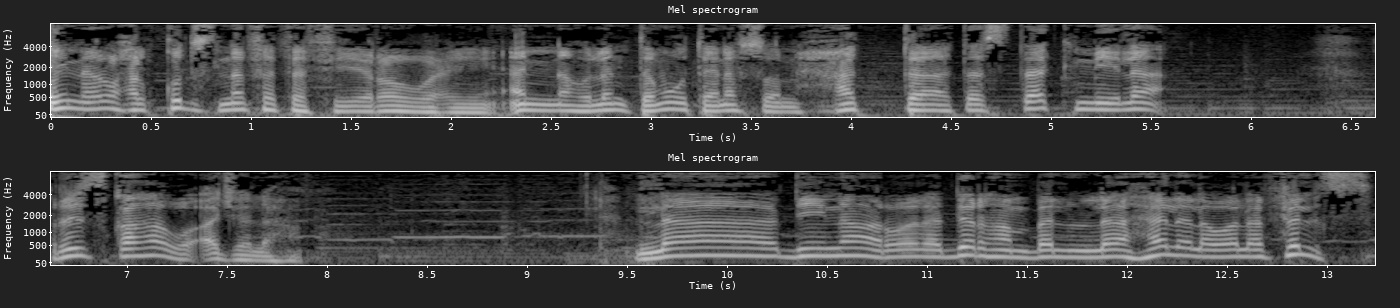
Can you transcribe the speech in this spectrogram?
إن روح القدس نفث في روعي أنه لن تموت نفس حتى تستكمل رزقها وأجلها. لا دينار ولا درهم بل لا هلل ولا فلس.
